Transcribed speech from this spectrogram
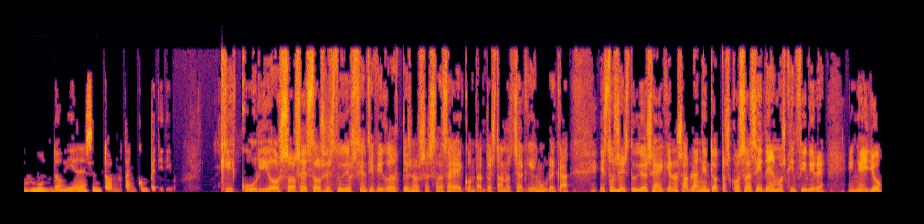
mundo y en ese entorno tan competitivo. Qué curiosos estos estudios científicos que nos estás eh, contando esta noche aquí en Eureka. Estos estudios eh, que nos hablan, entre otras cosas, y tenemos que incidir en ello,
